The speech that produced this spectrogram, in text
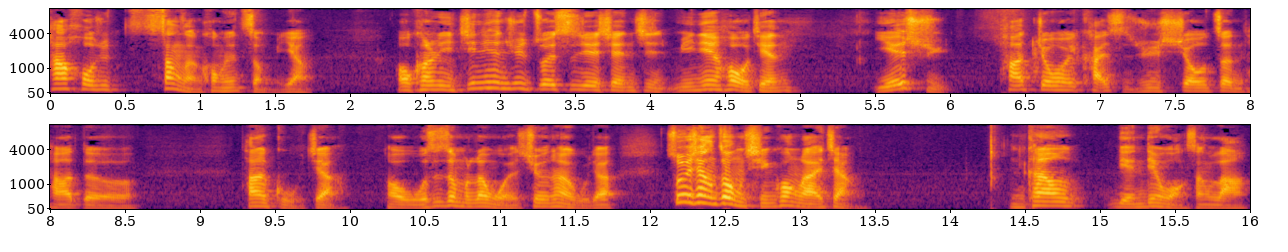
它后续上涨空间怎么样哦，可能你今天去追世界先进，明天后天，也许它就会开始去修正它的它的股价。哦，我是这么认为，修正它的股价。所以像这种情况来讲，你看到联电往上拉，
